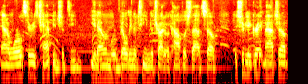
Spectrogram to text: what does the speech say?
and a World Series championship team. You know, and we're building a team to try to accomplish that. So it should be a great matchup.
